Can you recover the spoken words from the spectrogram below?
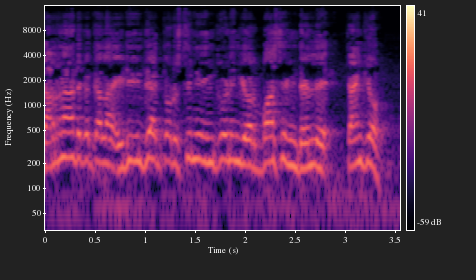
ಕರ್ನಾಟಕಕ್ಕೆಲ್ಲ ಇಡೀ ಇಂಡಿಯಾಗೆ ತೋರಿಸ್ತೀನಿ including your boss in Delhi thank you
